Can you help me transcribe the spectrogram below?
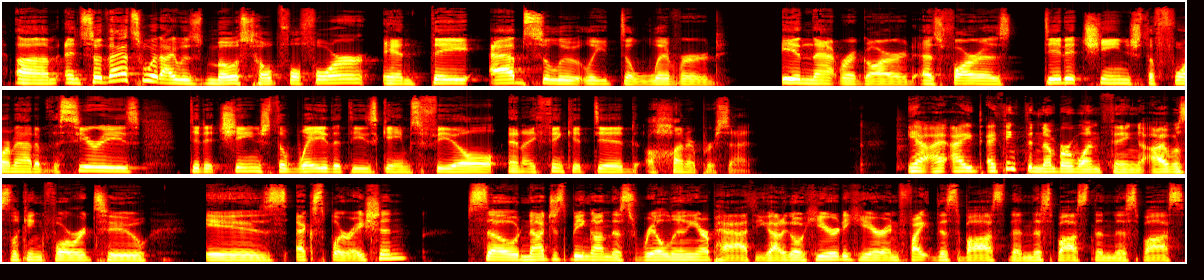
Um, and so that's what i was most hopeful for and they absolutely delivered in that regard as far as did it change the format of the series? Did it change the way that these games feel? And i think it did 100% Yeah, I, I think the number one thing I was looking forward to is exploration. So not just being on this real linear path, you got to go here to here and fight this boss, then this boss, then this boss.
